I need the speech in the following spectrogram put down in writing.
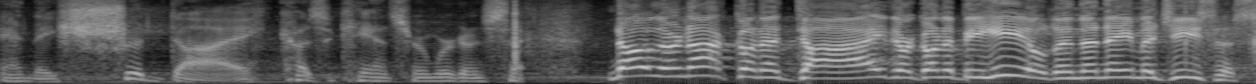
And they should die because of cancer. And we're going to say, no, they're not going to die. They're going to be healed in the name of Jesus.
